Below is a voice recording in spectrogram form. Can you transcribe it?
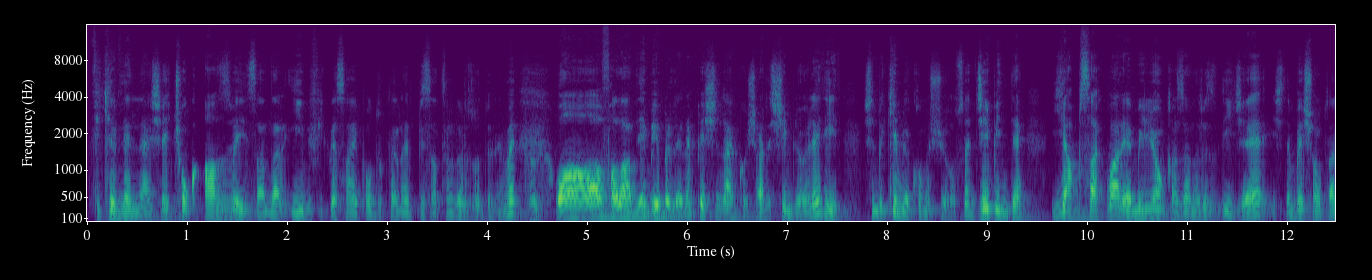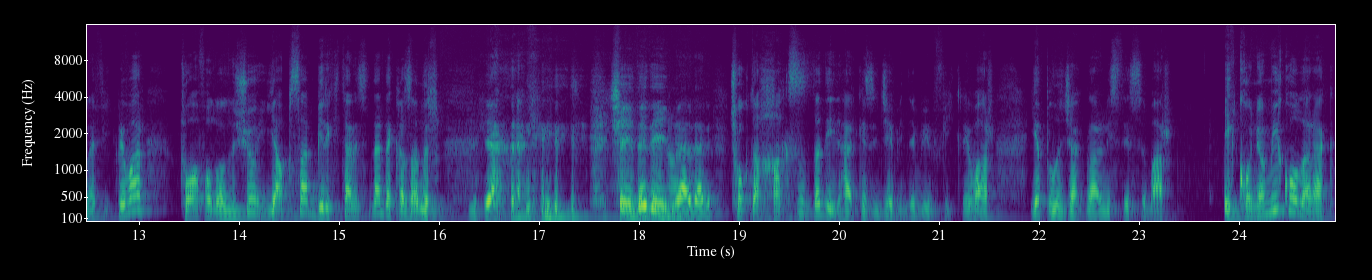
fikir denilen şey çok az ve insanlar iyi bir fikre sahip olduklarını biz hatırlarız o dönemi. Aa falan diye birbirlerinin peşinden koşardı. Şimdi öyle değil. Şimdi kimle konuşuyor olsa cebinde yapsak var ya milyon kazanırız diyeceği işte 5-10 tane fikri var. Tuhaf olan şu yapsa bir iki tanesinden de kazanır. Yani hani şeyde değil yani çok da haksız da değil. Herkesin cebinde bir fikri var. Yapılacaklar listesi var ekonomik olarak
